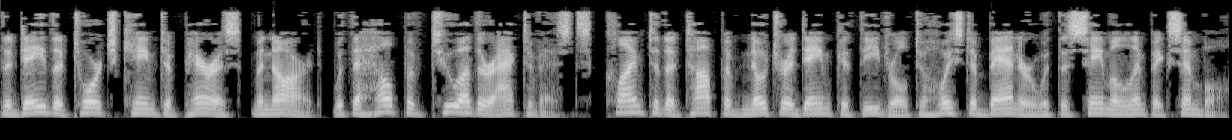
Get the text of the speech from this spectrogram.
the day the torch came to Paris, Menard, with the help of two other activists, climbed to the top of Notre Dame Cathedral to hoist a banner with the same Olympic symbol.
